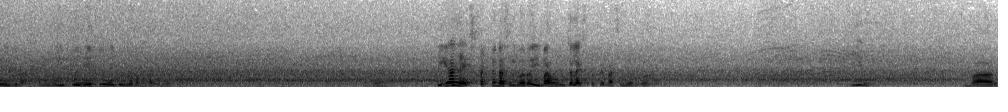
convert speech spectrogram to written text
এইবিলাক এইটো সেইটো সেইটো গম পাইছো ঠিক আছে এক্সপেক্টেড আছিল বাৰু ইমান সোনকালে এক্সপেক্টেড নাছিল বাৰু কি বাৰু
